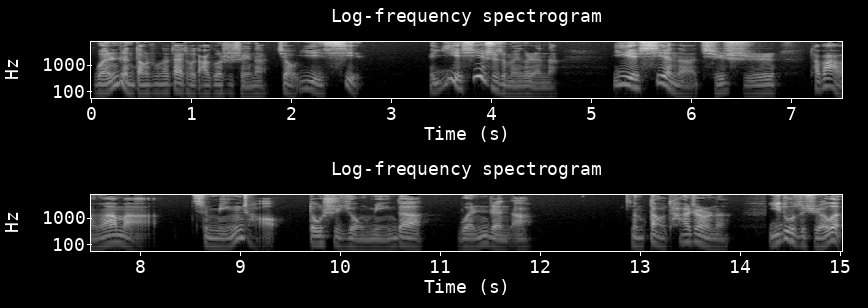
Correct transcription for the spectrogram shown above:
文人当中的带头大哥是谁呢？叫叶谢。叶谢是怎么一个人呢？叶谢呢，其实他爸爸妈妈是明朝都是有名的文人啊。那么到他这儿呢，一肚子学问。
